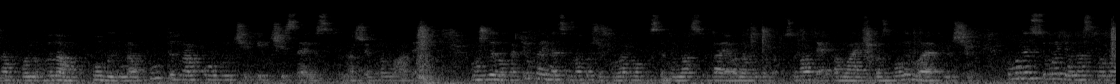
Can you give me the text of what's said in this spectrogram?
Нам вон- вона повинна бути, враховуючи і чисельність нашої громади. Можливо, Катюха Інеса захоче повернутися до нас сюди, і вона буде працювати, яка має дозволи, має ключі. Тому на сьогодні у нас вона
